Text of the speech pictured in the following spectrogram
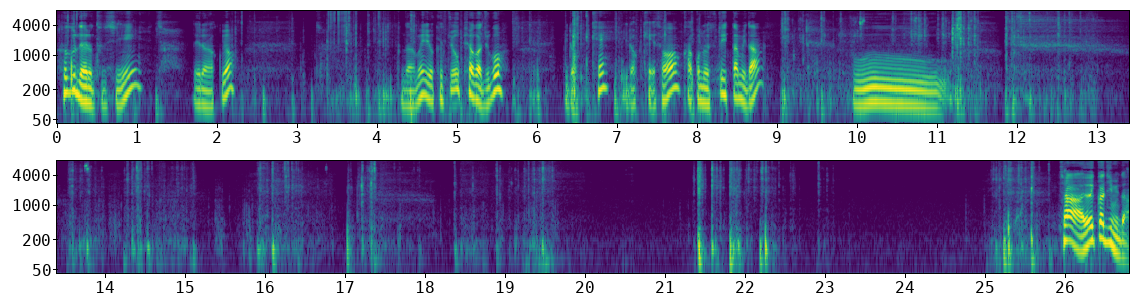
흙을 내려두듯이 자, 내려놨고요. 그 다음에 이렇게 쭉 펴가지고 이렇게 이렇게 해서 갖고 놀 수도 있답니다. 우. 자 여기까지입니다.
